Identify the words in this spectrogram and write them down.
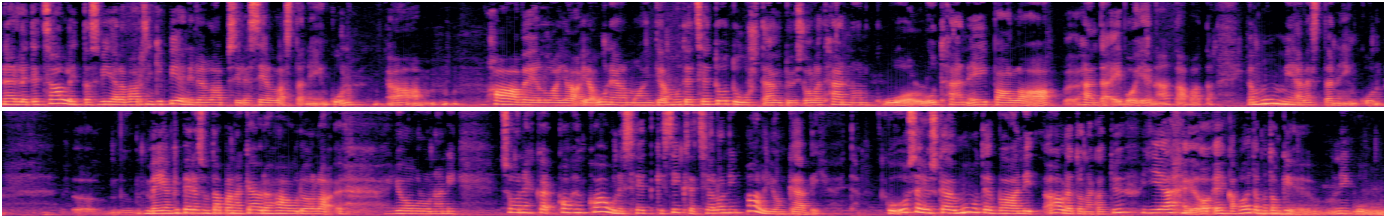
näille, että sallittaisiin vielä varsinkin pienille lapsille sellaista niin kuin, ja, haaveilua ja, ja unelmointia, mutta se totuus täytyisi olla, että hän on kuollut, hän ei palaa, häntä ei voi enää tavata. Ja mun mielestä niin kun, meidänkin perheessä on tapana käydä haudoilla jouluna, niin se on ehkä kauhean kaunis hetki siksi, että siellä on niin paljon kävijöitä. Kun usein jos käy muuten vaan, niin haudat on aika tyhjiä, ehkä hoitamatonkin niin kuin,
